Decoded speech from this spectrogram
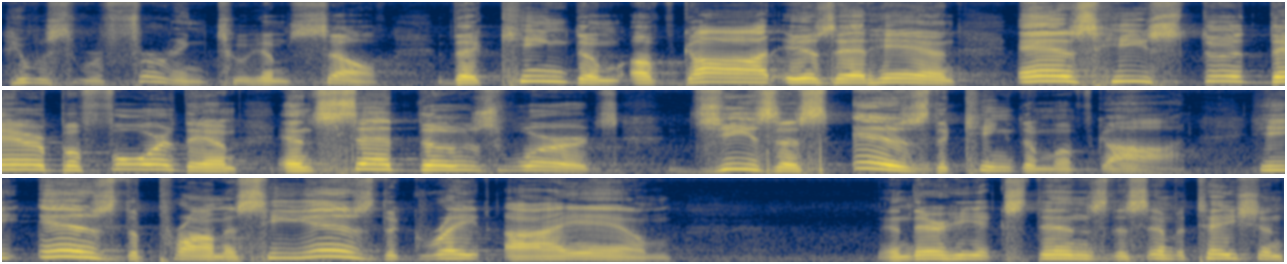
He was referring to himself the kingdom of God is at hand. As he stood there before them and said those words, Jesus is the kingdom of God. He is the promise. He is the great I am. And there he extends this invitation.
